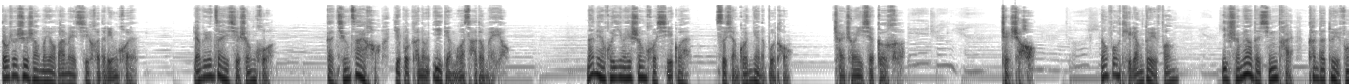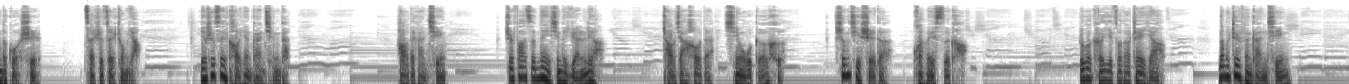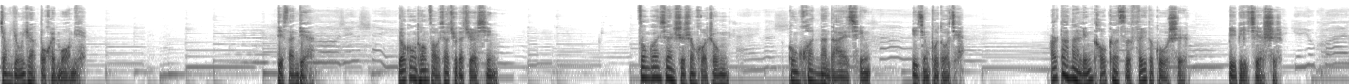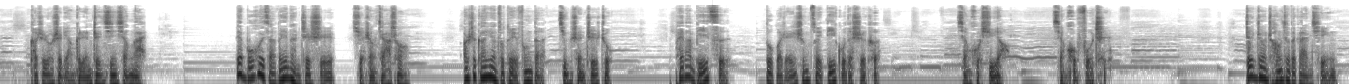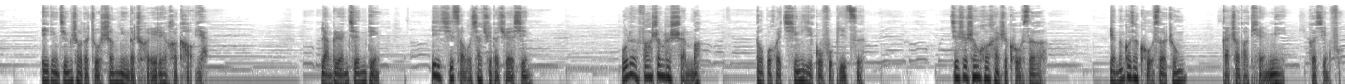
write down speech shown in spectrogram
都说世上没有完美契合的灵魂，两个人在一起生活，感情再好，也不可能一点摩擦都没有。难免会因为生活习惯、思想观念的不同，产生一些隔阂。这时候，能否体谅对方，以什么样的心态看待对方的过失，才是最重要。也是最考验感情的。好的感情，是发自内心的原谅，吵架后的心无隔阂，生气时的换位思考。如果可以做到这样，那么这份感情将永远不会磨灭。第三点，有共同走下去的决心。纵观现实生活中。共患难的爱情，已经不多见。而大难临头各自飞的故事，比比皆是。可是，若是两个人真心相爱，便不会在危难之时雪上加霜，而是甘愿做对方的精神支柱，陪伴彼此度过人生最低谷的时刻，相互需要，相互扶持。真正长久的感情。一定经受得住生命的锤炼和考验。两个人坚定一起走下去的决心，无论发生了什么，都不会轻易辜负彼此。即使生活很是苦涩，也能够在苦涩中感受到甜蜜和幸福。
